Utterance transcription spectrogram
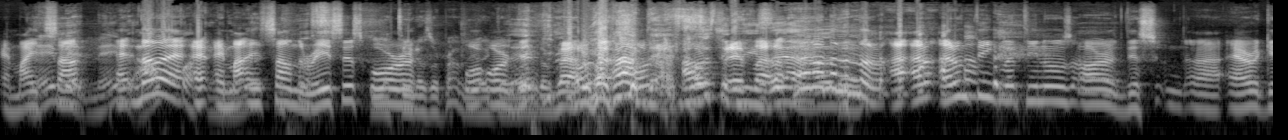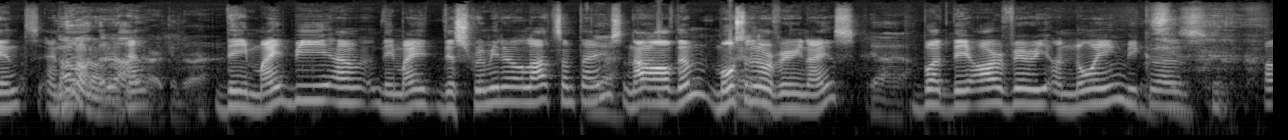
it might Name sound it, name uh, it. no, no, I'll it, it might it. sound racist or Latinos are probably or, or the- the, the the- bad no, no, I was thinking, no, yeah. no, no, no, no. I, I don't. I don't think Latinos are this uh, arrogant and No, No, no, no, they're no. not And arrogant. they're- they might be. Uh, they might discriminate a lot sometimes. Yeah. Not all of them. Most of them are very nice, Yeah, yeah. but they are very annoying because uh,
